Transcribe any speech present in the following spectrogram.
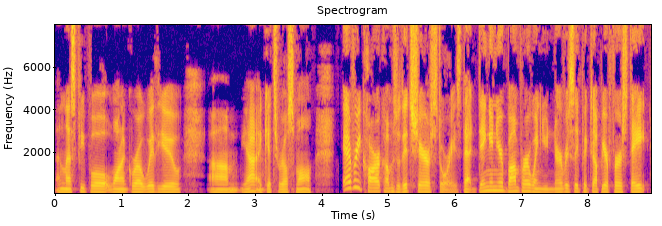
unless people want to grow with you. Um, yeah, it gets real small. Every car comes with its share of stories. That ding in your bumper when you nervously picked up your first date,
